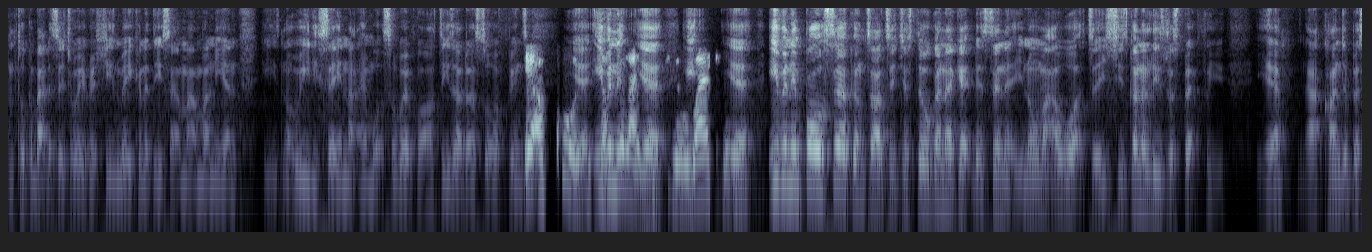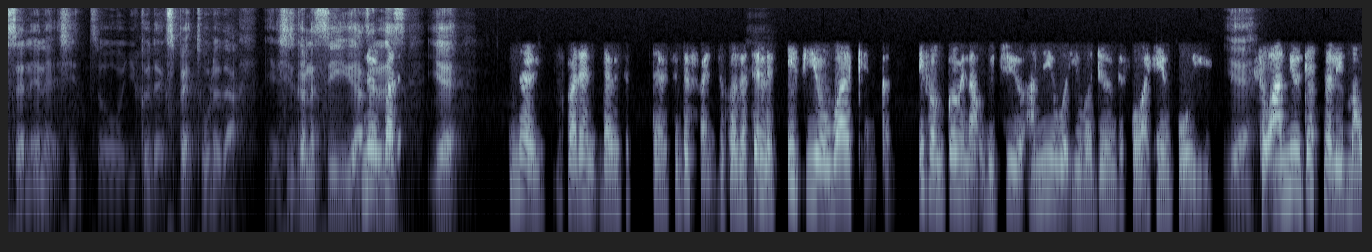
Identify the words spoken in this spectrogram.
I'm talking about the situation where she's making a decent amount of money and he's not really saying nothing whatsoever. These are the sort of things. Yeah, of course. Yeah, even in, like yeah, e- yeah, even in both circumstances, you're still gonna get this in it. You know, no matter what, so she's gonna lose respect for you. Yeah, like hundred percent in it. She so you could expect all of that. Yeah, she's gonna see you as No, a but- less. Yeah, No, but then there is a there is a difference because the thing is, if you're working, because if I'm going out with you, I knew what you were doing before I came for you, yeah, so I knew definitely my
